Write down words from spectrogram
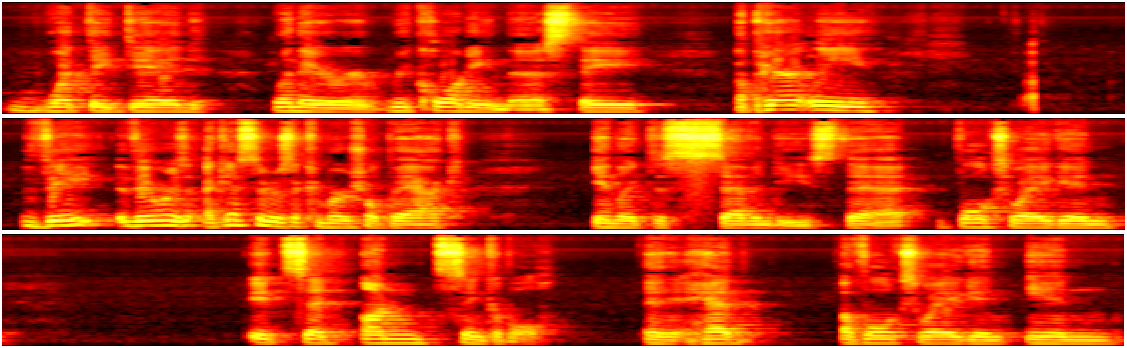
what they did when they were recording this, they apparently uh, they there was I guess there was a commercial back in like the 70s that Volkswagen it said unsinkable and it had a Volkswagen in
